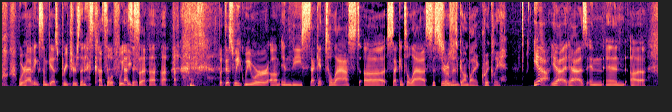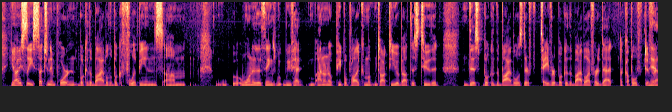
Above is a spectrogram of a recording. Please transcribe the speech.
we're having some guest preachers the next couple of weeks. but this week we were um, in the second to last, uh, second to last this series sermon. has gone by quickly. Yeah, yeah, it has, and and uh, you know, obviously, such an important book of the Bible, the book of Philippians. Um, one of the things we- we've had, I don't know, people probably come up and talk to you about this too. That this book of the Bible is their favorite book of the Bible. I've heard that a couple of different Yeah.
